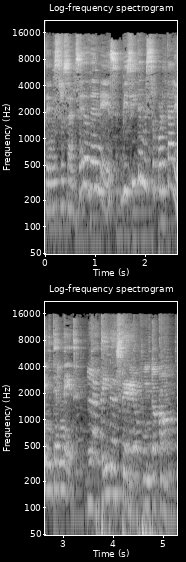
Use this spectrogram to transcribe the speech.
de nuestro salsero del mes, visite nuestro portal en internet. Latinastereo.com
